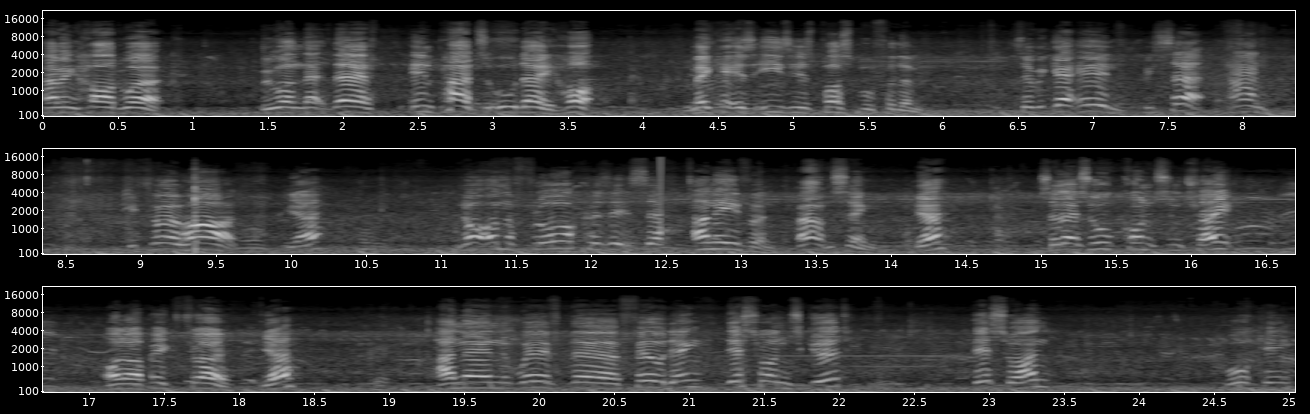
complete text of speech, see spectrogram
having hard work. We want that they're in pads all day, hot. Make it as easy as possible for them. So we get in, we set, and we throw hard, yeah? Not on the floor because it's uh, uneven, bouncing, yeah? So let's all concentrate on our big throw, yeah? And then with the fielding, this one's good. This one, walking,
